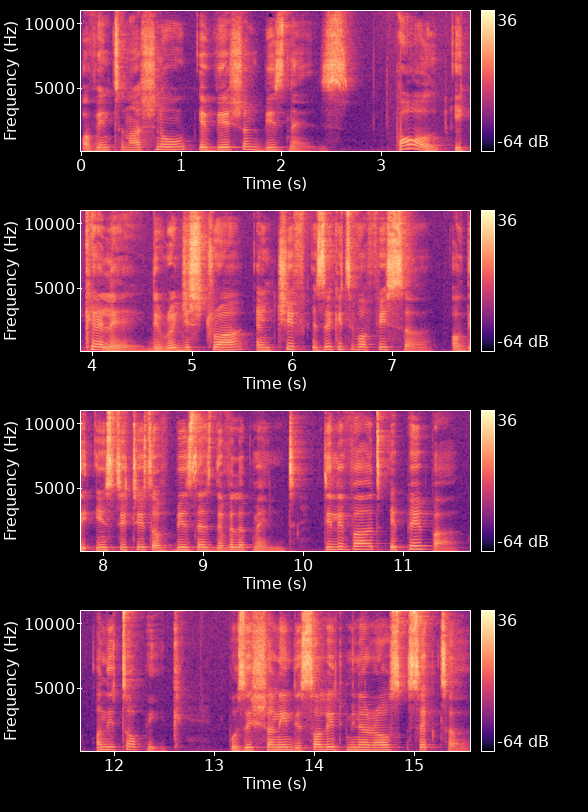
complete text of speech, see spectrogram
of international aviation business. Paul Ikele, the Registrar and Chief Executive Officer of the Institute of Business Development, delivered a paper on the topic Positioning the Solid Minerals Sector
